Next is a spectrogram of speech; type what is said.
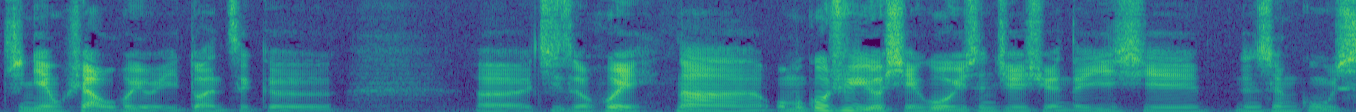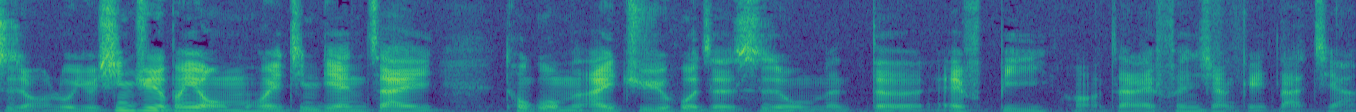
今天下午会有一段这个。呃，记者会。那我们过去有写过羽生结弦的一些人生故事哦。如果有兴趣的朋友，我们会今天再透过我们 IG 或者是我们的 FB 啊，再来分享给大家。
